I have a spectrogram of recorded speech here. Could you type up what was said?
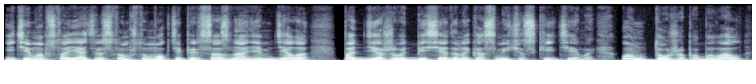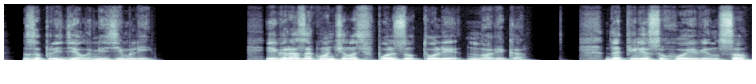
и тем обстоятельством, что мог теперь сознанием дела поддерживать беседы на космические темы. Он тоже побывал за пределами Земли. Игра закончилась в пользу Толи Новика. Допили сухое винцо,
